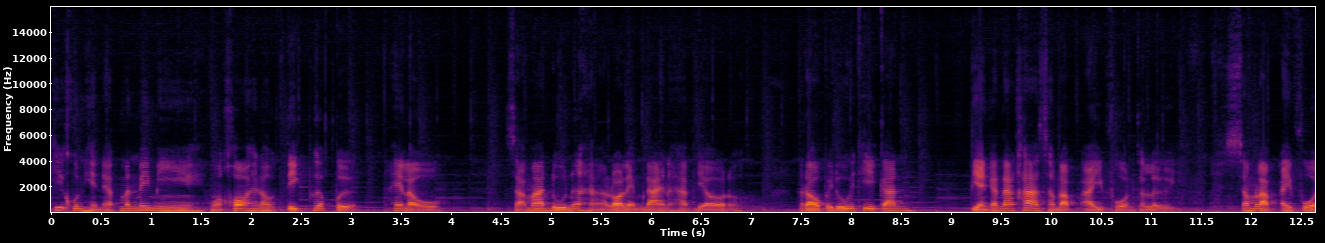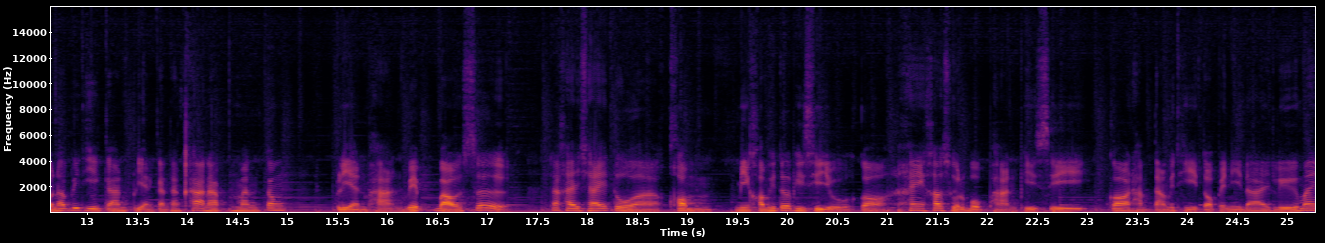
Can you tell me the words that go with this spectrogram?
ที่คุณเห็นนะครับมันไม่มีหัวข้อให้เราติ๊กเพื่อเปิดให้เราสามารถดูเนื้อหาล่อแหลมได้นะครับ เดี๋ยวเราไปดูวิธีการเปลี่ยนการตั้งค่าสำหรับ iPhone กันเลยสำหรับ iPhone นะครับวิธีการเปลี่ยนการตั้งค่านะครับ มันต้องเปลี่ยนผ่านเว็บเบราว์เซอร์ ถ้าใครใช้ตัวคอมมีคอมพิวเตอร์ PC อยู่ ก็ให้เข้าสู่ระบบผ่าน PC ก็ทำตามวิธีต่อไปนี้ได้ หรือไม่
